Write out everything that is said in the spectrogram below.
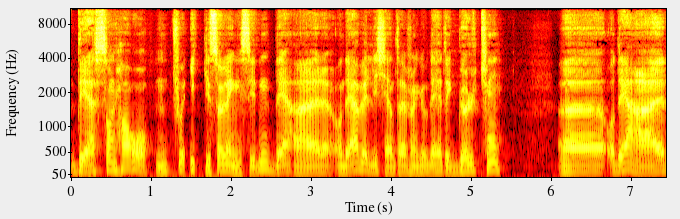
Det som har åpnet for ikke så lenge siden, det er, og det er veldig kjent her i Frankrike, det heter Gulton. Uh, og det er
